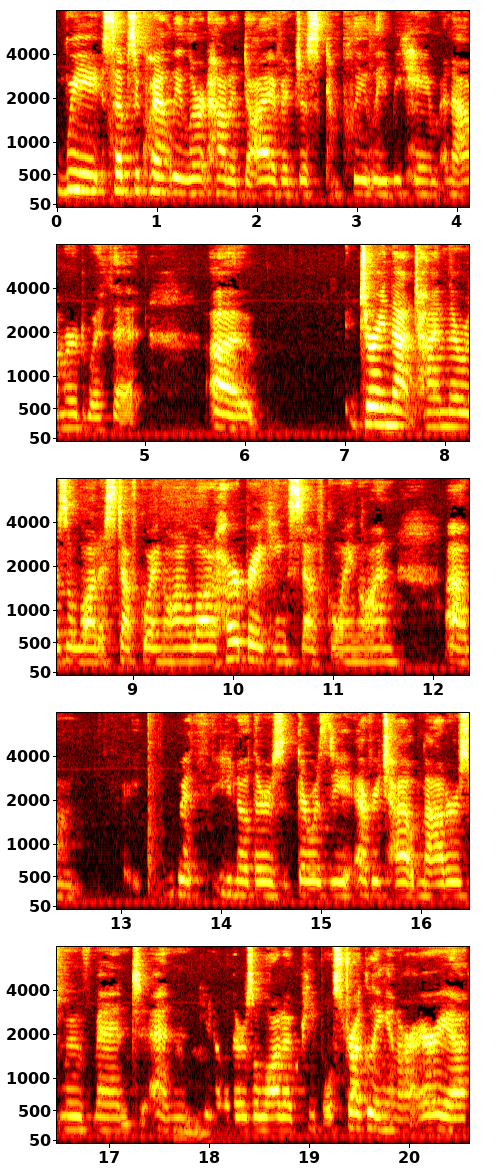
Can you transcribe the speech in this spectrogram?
we subsequently learned how to dive and just completely became enamored with it. Uh, during that time, there was a lot of stuff going on, a lot of heartbreaking stuff going on. Um, with you know there's there was the every child matters movement and mm-hmm. you know there's a lot of people struggling in our area.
